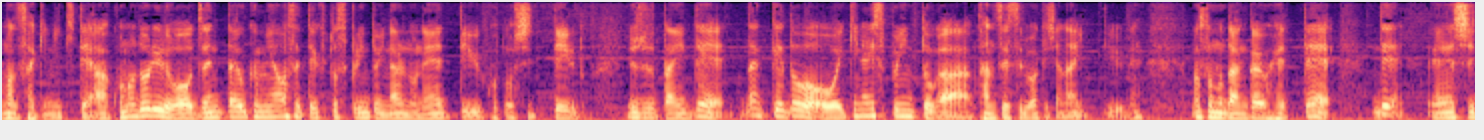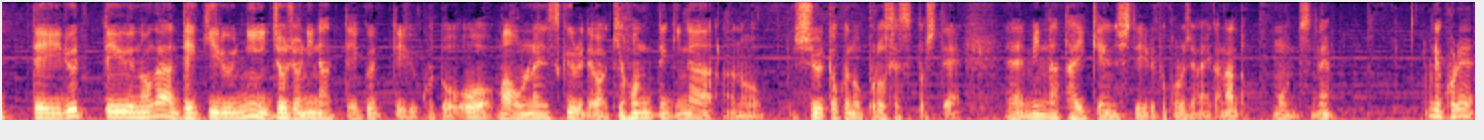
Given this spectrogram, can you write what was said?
まず先に来てあこのドリルを全体を組み合わせていくとスプリントになるのねっていうことを知っているという状態でだけどいきなりスプリントが完成するわけじゃないっていうね、まあ、その段階を経てで、えー、知ってているっていうのができるに徐々になっていくっていうことを、まあ、オンラインスクールでは基本的なあの習得のプロセスとして、えー、みんな体験しているところじゃないかなと思うんですね。でこれ、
